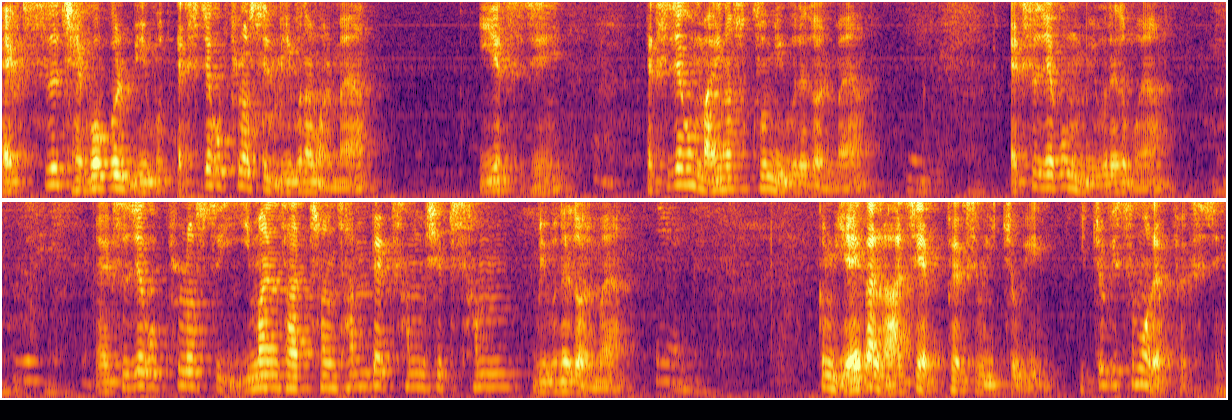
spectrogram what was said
x제곱을 미분 x제곱 플러스 1 미분하면 얼마야? 2x지. x제곱 마이너스 9 미분해도 얼마야? x제곱 미분해도 뭐야? X제곱 플러스 24,333 미분해도 얼마야? 예. 그럼 얘가 large fx면 이쪽이 이쪽이 small fx지.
